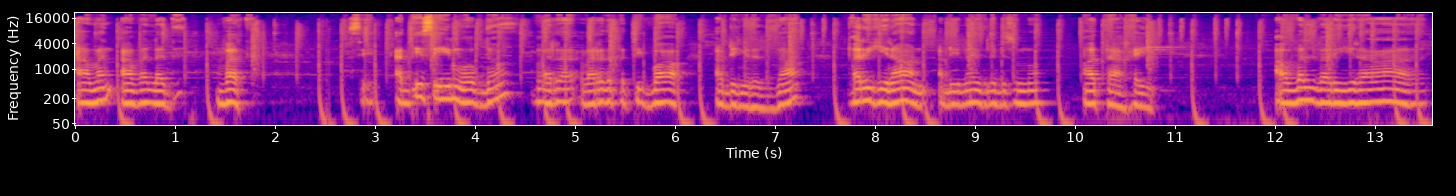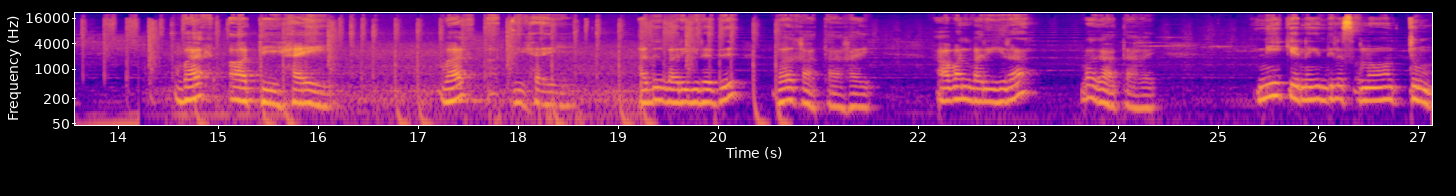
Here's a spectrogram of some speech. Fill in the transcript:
அவன் அவள் அது வக் சரி. அதே சேம் வேர்ப் தான் வர வரதை பற்றி வா அப்படிங்கிறது தான். வருகிறான் அப்படின்னா இதில் எப்படி சொல்லணும்? ஆத்தாகை. அவள் வருகிறார். வக் ஆத்தி ஹை வக் ஆத்தி ஹை அது வருகிறது வகாத்தாகை அவன் வருகிறான் வகாத்தாகை நீக்கு என்ன ஹிந்தியில் சொன்னோம் தும்.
